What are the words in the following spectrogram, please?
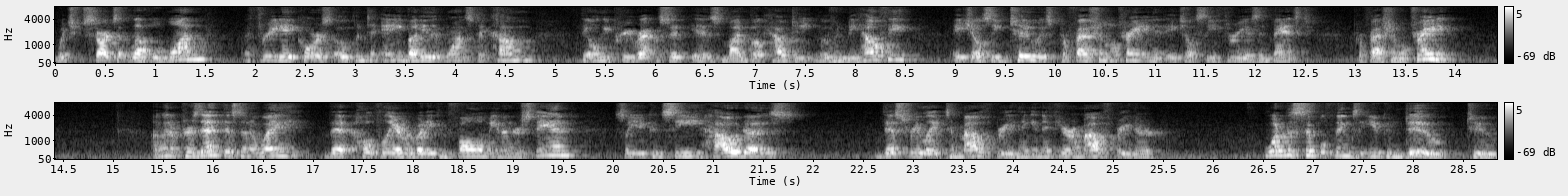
which starts at level one, a three-day course open to anybody that wants to come. The only prerequisite is my book, How to Eat, Move, and Be Healthy. HLC 2 is professional training, and HLC 3 is advanced professional training. I'm going to present this in a way that hopefully everybody can follow me and understand so you can see how does this relate to mouth breathing and if you're a mouth breather what are the simple things that you can do to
